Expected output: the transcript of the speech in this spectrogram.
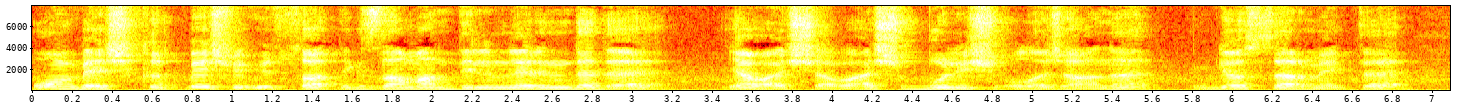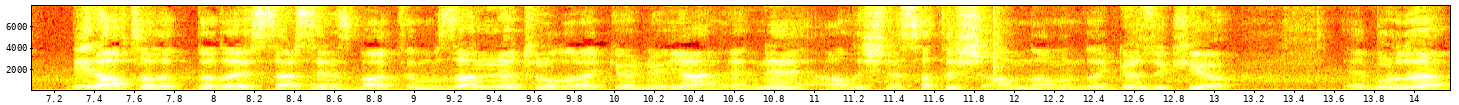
15, 45 ve 3 saatlik zaman dilimlerinde de yavaş yavaş bullish olacağını göstermekte. Bir haftalıkta da isterseniz baktığımızda nötr olarak görünüyor. Yani ne alış ne satış anlamında gözüküyor. E, burada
